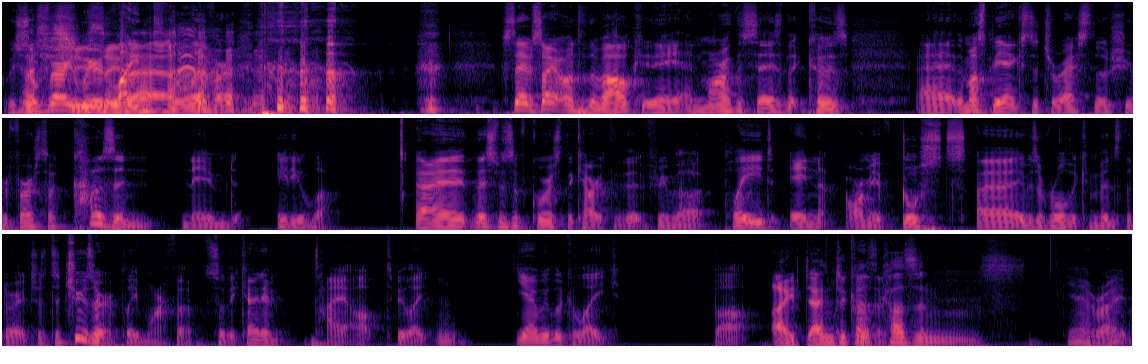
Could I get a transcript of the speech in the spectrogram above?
which is Why a very weird line that? to deliver. Steps out onto the balcony, and Martha says that because uh, there must be extraterrestrials, she refers to a cousin named Adeola. Uh, this was, of course, the character that Freema played in Army of Ghosts. Uh, it was a role that convinced the directors to choose her to play Martha. So they kind of tie it up to be like, Mm. yeah, we look alike, but Identical cousin. cousins. yeah, right.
